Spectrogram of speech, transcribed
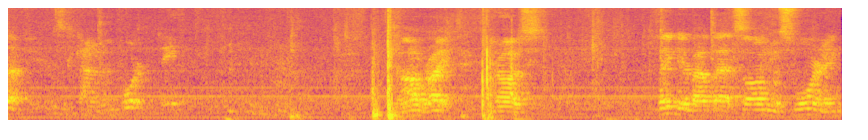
stuff here. This is kind of important, Dave. All right. You know, I was thinking about that song this morning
